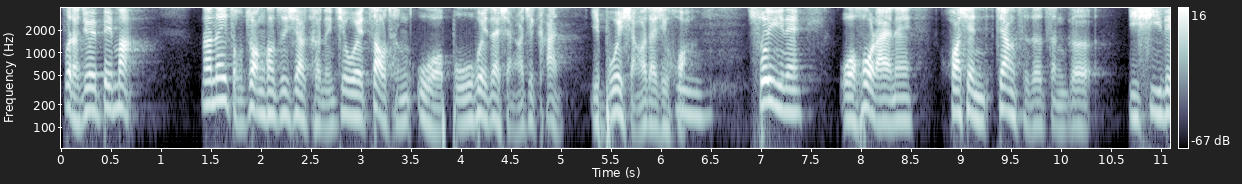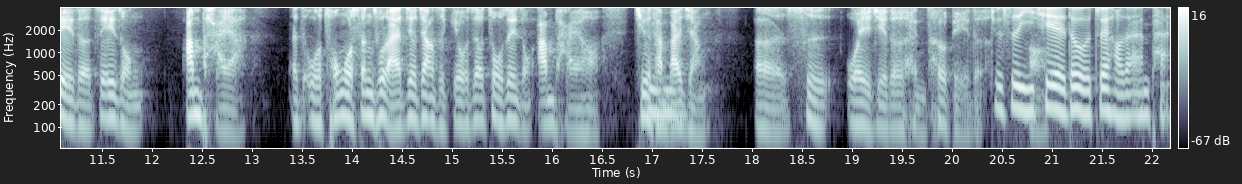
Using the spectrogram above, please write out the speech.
不然就会被骂。那那种状况之下，可能就会造成我不会再想要去看，也不会想要再去画。所以呢，我后来呢发现这样子的整个一系列的这一种安排啊，呃，我从我生出来就这样子给我这做这种安排哈，其实坦白讲，呃，是我也觉得很特别的。就是一切都有最好的安排。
